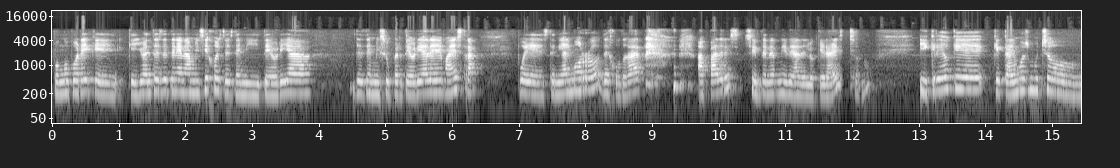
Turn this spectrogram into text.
Pongo por ahí que, yo antes de tener a mis hijos, desde mi teoría, desde mi super teoría de maestra, pues tenía el morro de juzgar a padres sin tener ni idea de lo que era eso, ¿no? Y creo que, que caemos mucho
